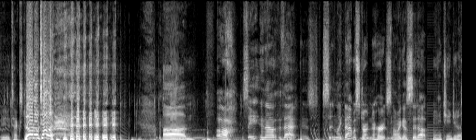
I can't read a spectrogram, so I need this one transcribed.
I need to text her. No, don't tell her. um, Oh, see, now that is sitting like that was starting to hurt. So now I gotta sit up, I'm change it up.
